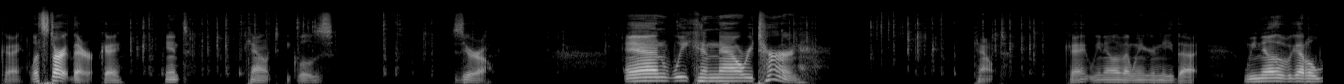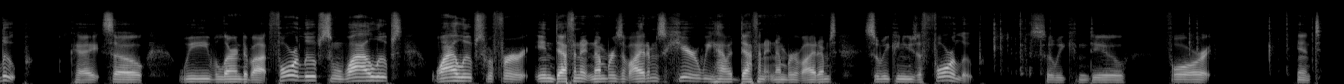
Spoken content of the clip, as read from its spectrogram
Okay, let's start there, okay? int count equals 0. And we can now return count. Okay, we know that we're going to need that we know that we got a loop. Okay, so we've learned about for loops and while loops. While loops were for indefinite numbers of items. Here we have a definite number of items, so we can use a for loop. So we can do for int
